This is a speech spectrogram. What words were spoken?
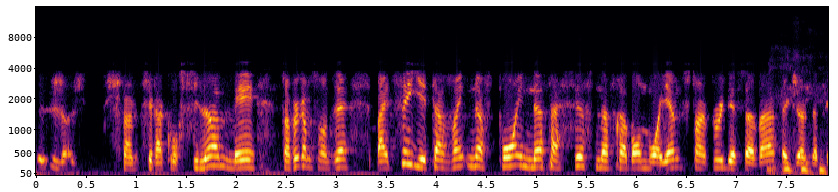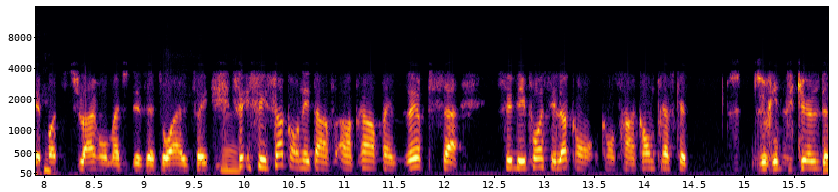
je, fais un petit raccourci là, mais c'est un peu comme si on disait, ben tu sais, il est à 29 points, 9 à 6, 9 rebonds de moyenne, c'est un peu décevant, fait que je ne mettrai pas titulaire au match des étoiles, tu sais. C'est ça qu'on est en, train enfin de dire, puis ça, c'est des fois, c'est là qu'on se rend compte presque du, ridicule de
